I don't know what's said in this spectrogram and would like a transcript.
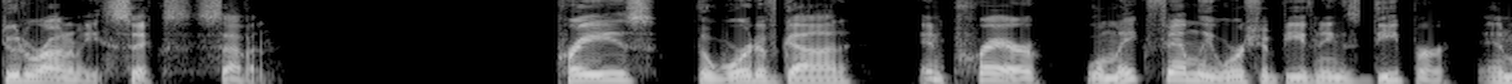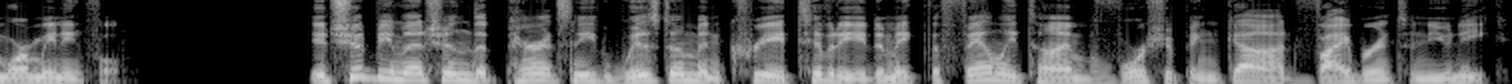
Deuteronomy 6 7. Praise, the Word of God, and prayer will make family worship evenings deeper and more meaningful. It should be mentioned that parents need wisdom and creativity to make the family time of worshiping God vibrant and unique.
